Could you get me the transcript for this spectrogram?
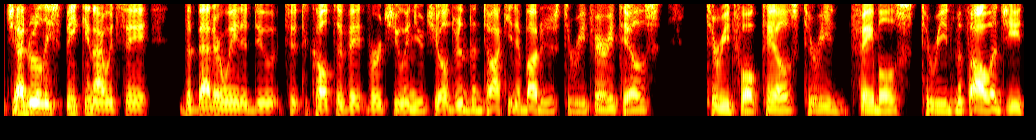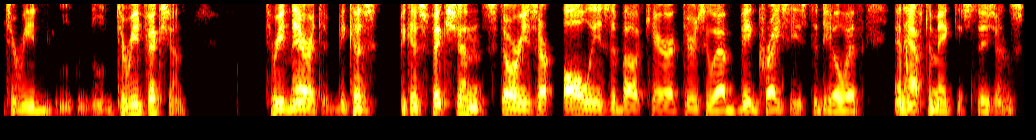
Generally speaking, I would say the better way to do to, to cultivate virtue in your children than talking about it is to read fairy tales, to read folk tales, to read fables, to read mythology, to read to read fiction, to read narrative, because because fiction stories are always about characters who have big crises to deal with and have to make decisions.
